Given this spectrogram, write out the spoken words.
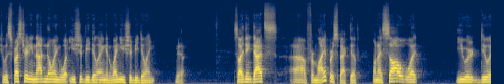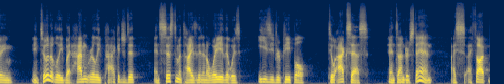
It was frustrating not knowing what you should be doing and when you should be doing. Yeah. So I think that's uh, from my perspective, when I saw what you were doing intuitively, but hadn't really packaged it and systematized it in a way that was easy for people to access and to understand, I, I thought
